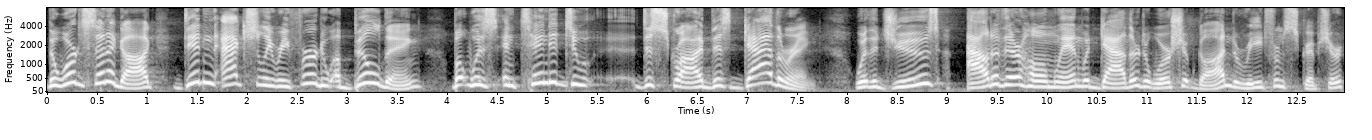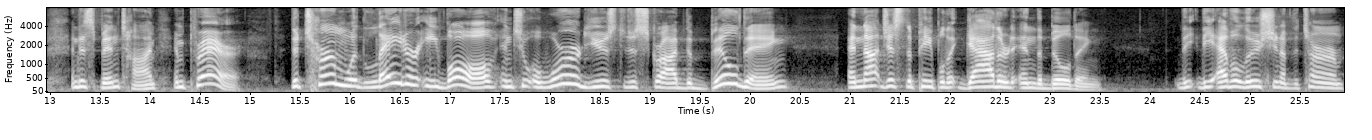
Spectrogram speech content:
The word synagogue didn't actually refer to a building, but was intended to uh, describe this gathering where the Jews out of their homeland would gather to worship God and to read from Scripture and to spend time in prayer. The term would later evolve into a word used to describe the building and not just the people that gathered in the building. The, the evolution of the term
